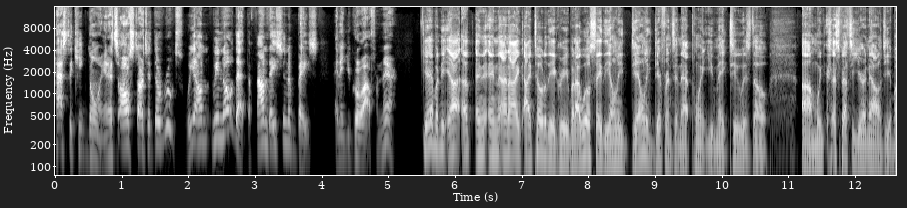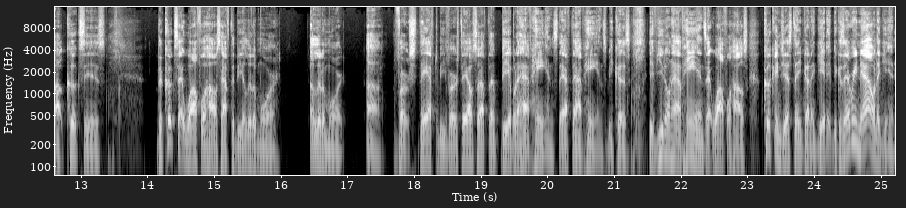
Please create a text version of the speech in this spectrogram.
has to keep going. And it all starts at the roots. We all, we know that the foundation, the base, and then you grow out from there. Yeah, but uh, and and, and I, I totally agree. But I will say the only the only difference in that point you make too is though, um, when especially your analogy about cooks is the cooks at Waffle House have to be a little more a little more uh, verse. They have to be versed. They also have to be able to have hands. They have to have hands because if you don't have hands at Waffle House, cooking just ain't gonna get it. Because every now and again,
